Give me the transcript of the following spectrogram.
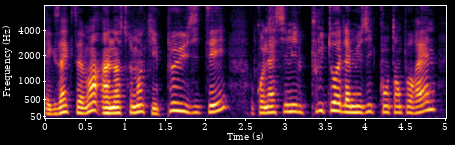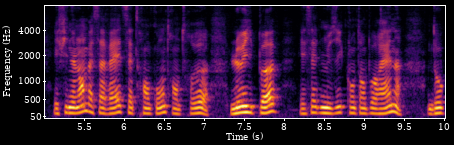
exactement. Un instrument qui est peu usité, qu'on assimile plutôt à de la musique contemporaine. Et finalement, bah, ça va être cette rencontre entre le hip-hop et cette musique contemporaine. Donc,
